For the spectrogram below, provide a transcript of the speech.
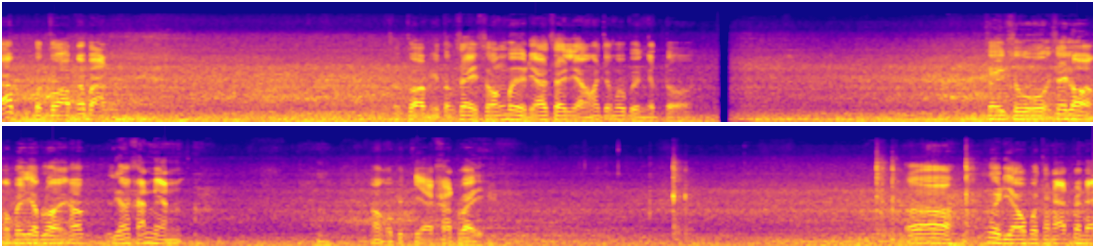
ครับประกอบกระบาดประกอบนี่ต้องใส่สองมือเดี๋ยวใส่แล้วเขาจะมาเบิ่งกันต่อ ใส่โซ่ใส่หล้อเข้าไปเรียบร้อยครับ เหลือคันแน่นเอาก็ไปแก้คัดไว้เออมือเดียวพัฒนัดไปไหน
